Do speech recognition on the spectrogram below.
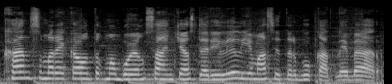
Kans mereka untuk memboyong Sanchez dari Lille masih terbuka lebar.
